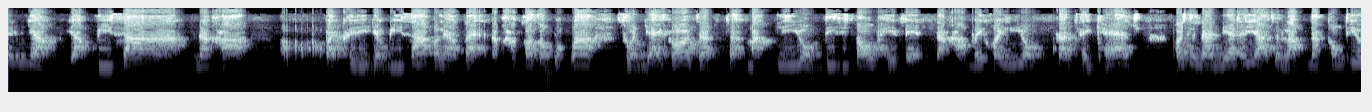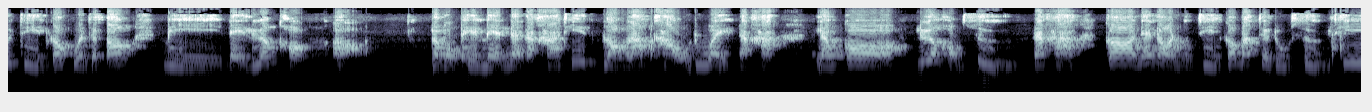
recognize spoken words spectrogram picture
นต์อย่างอย่างวีซ่านะคะบัตรเครดิตอย่างวีซ่าก็แล้วแต่นะคะก็ต้องบอกว่าส่วนใหญ่ก็จะจะมักนิยมดิจิ t a ลเพย์เมนต์นะคะไม่ค่อยนิยมการใช้ cash เพราะฉะนั้นเนี่ยถ้าอยากจะรับนักท่องเที่ยวจีนก็ควรจะต้องมีในเรื่องของอระบบ payment น่ะนะคะที่รองรับเขาด้วยนะคะ แล้วก็เรื่องของสื่อ นะคะ ก็แน่นอนคนจีนก็มักจะดูสื่อที่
